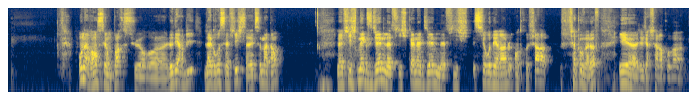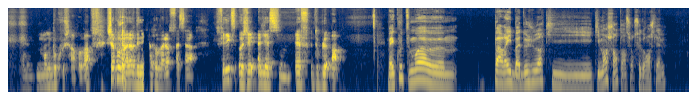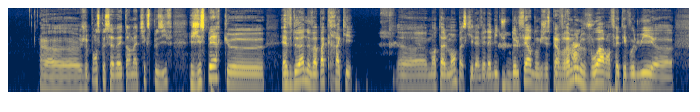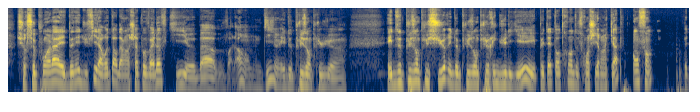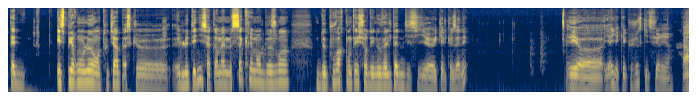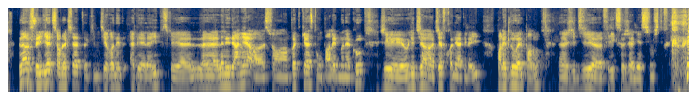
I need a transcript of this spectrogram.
On avance et on part sur euh, le derby. La grosse affiche, ça va être ce matin. L'affiche next-gen, l'affiche canadienne, l'affiche sirop d'érable entre Char Chapovalov et euh, j'allais dire Sharapova, il manque beaucoup Sharapova. Chapovalov, Denis Chapovalov face à Félix Auger Aliassime, FAA. Bah écoute, moi, euh, pareil, bah, deux joueurs qui, qui m'enchantent hein, sur ce grand chelem. Euh, je pense que ça va être un match explosif. J'espère que F2A ne va pas craquer euh, mentalement parce qu'il avait l'habitude de le faire. Donc j'espère vraiment le voir en fait évoluer sur ce point-là et donner du fil à retordre à un chapeau Valov qui, euh, bah voilà, on dit, est de plus en plus, euh, est de plus en plus sûr et de plus en plus régulier et peut-être en train de franchir un cap, enfin, peut-être espérons-le en tout cas parce que le tennis a quand même sacrément besoin de pouvoir compter sur des nouvelles têtes d'ici euh, quelques années. Et euh, il y, a quelque chose qui te fait rire. Ah. Là, c'est Yad sur le chat qui me dit René Adélaïde, parce que euh, l'année dernière, euh, sur un podcast où on parlait de Monaco, j'ai, au lieu de dire Jeff René Adélaïde, on parlait de l'OL, pardon, j'ai dit Félix Géaliassim.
